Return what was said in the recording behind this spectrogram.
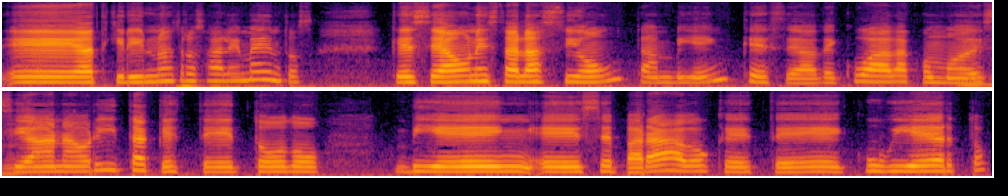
eh, adquirir nuestros alimentos, que sea una instalación también, que sea adecuada, como decía Ana ahorita, que esté todo bien eh, separado, que esté cubierto,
